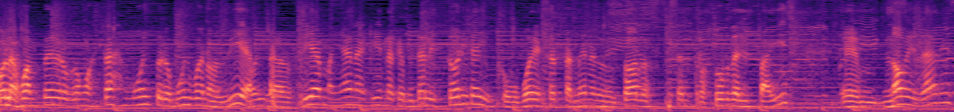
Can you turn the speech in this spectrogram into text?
Hola Juan Pedro, ¿cómo estás? Muy pero muy buenos días. Hoy la fría mañana aquí en la capital histórica y como puede ser también en todos los centros sur del país, em, novedades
